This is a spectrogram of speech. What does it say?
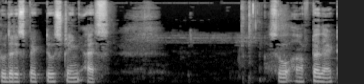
to the respective string s so after that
